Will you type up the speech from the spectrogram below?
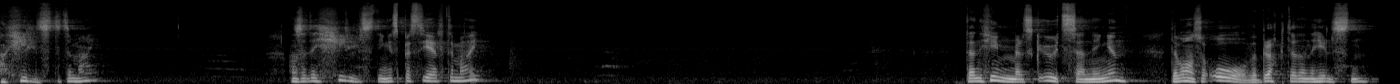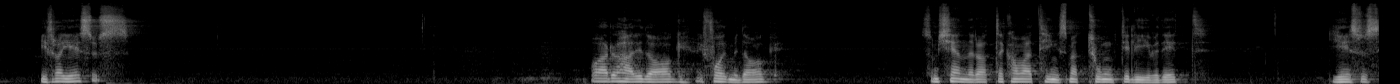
han hilste til meg. Han sendte hilsninger spesielt til meg. Den himmelske utsendingen, det var han som overbrakte denne hilsen ifra Jesus. Og er du her i dag, i formiddag, som kjenner at det kan være ting som er tungt i livet ditt. Jesus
